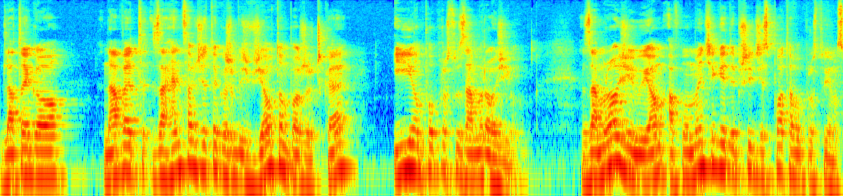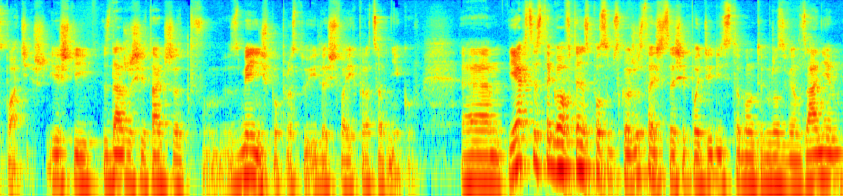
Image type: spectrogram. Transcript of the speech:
Dlatego nawet zachęcam Cię do tego, żebyś wziął tą pożyczkę i ją po prostu zamroził. Zamroził ją, a w momencie, kiedy przyjdzie spłata, po prostu ją spłacisz. Jeśli zdarzy się tak, że zmienisz po prostu ilość swoich pracowników. Ja chcę z tego w ten sposób skorzystać, chcę się podzielić z Tobą tym rozwiązaniem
